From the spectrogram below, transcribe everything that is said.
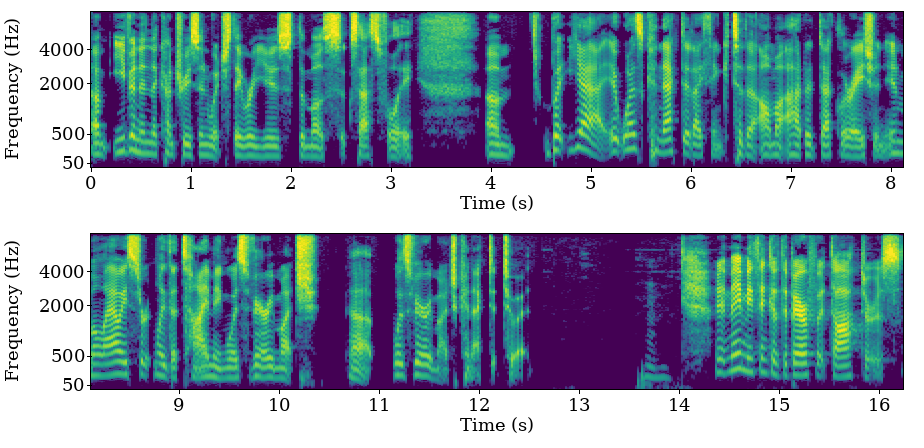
um, even in the countries in which they were used the most successfully. Um, but yeah, it was connected, I think, to the Alma Ata Declaration. In Malawi, certainly the timing was very much uh, was very much connected to it. Mm-hmm. It made me think of the barefoot doctors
